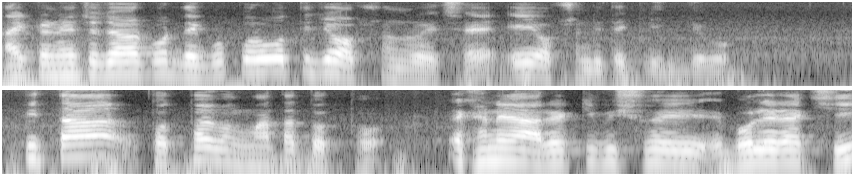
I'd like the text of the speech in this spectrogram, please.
আর একটু নিচে যাওয়ার পর দেখব পরবর্তী যে অপশন রয়েছে, এই অপশনটিতে ক্লিক দেব। পিতা তথ্য এবং মাতা তথ্য। এখানে আরও একটি বিষয় বলে রাখি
